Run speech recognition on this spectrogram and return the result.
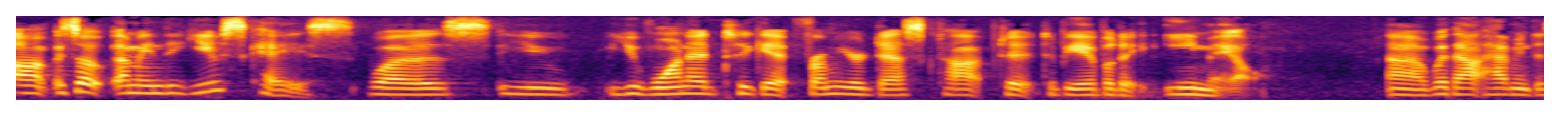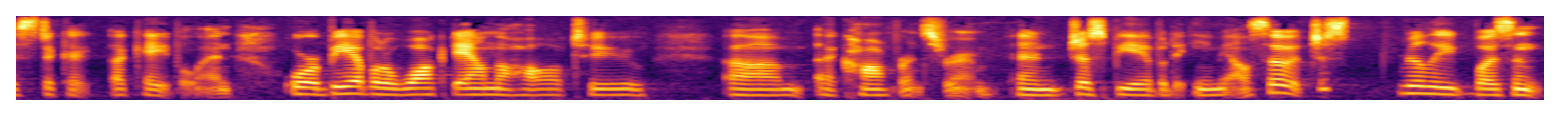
Um, so, I mean, the use case was you you wanted to get from your desktop to, to be able to email uh, without having to stick a, a, cable in, or be able to walk down the hall to um, a conference room and just be able to email. So it just really wasn't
